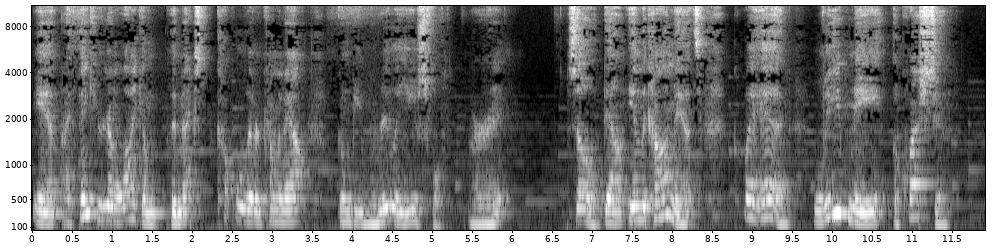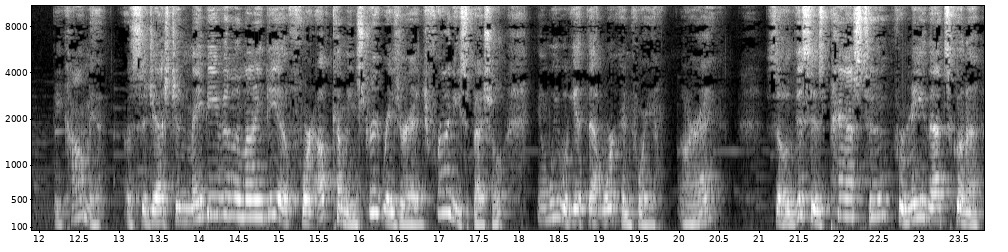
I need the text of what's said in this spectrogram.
And I think you're going to like them. The next couple that are coming out are going to be really useful, all right? So down in the comments, go ahead, leave me a question, a comment, a suggestion, maybe even an idea for upcoming Straight Razor Edge Friday special, and we will get that working for you, all right? So this is pass two. For me, that's going to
